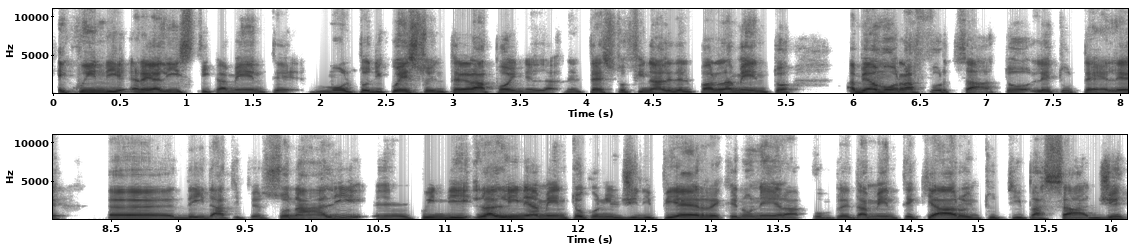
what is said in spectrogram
e quindi realisticamente molto di questo entrerà poi nel, nel testo finale del Parlamento, abbiamo rafforzato le tutele eh, dei dati personali, eh, quindi l'allineamento con il GDPR che non era completamente chiaro in tutti i passaggi,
